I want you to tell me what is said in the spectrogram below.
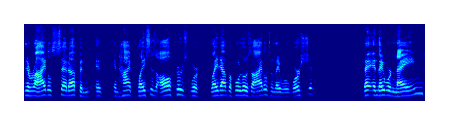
There were idols set up in, in, in high places. Altars were laid out before those idols and they were worshiped. They, and they were named.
